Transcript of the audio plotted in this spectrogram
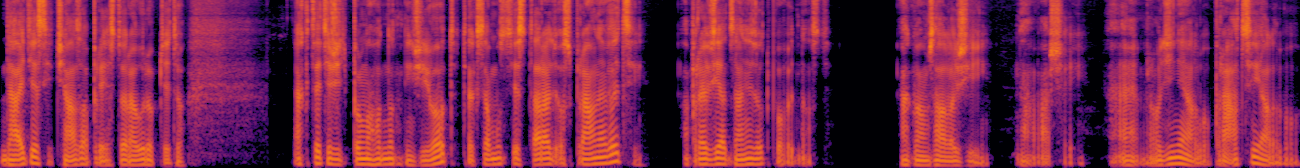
Dajte si čas a priestor a urobte to. Ak chcete žiť plnohodnotný život, tak sa musíte starať o správne veci a prevziať za ne zodpovednosť. Ak vám záleží na vašej neviem, rodine alebo práci alebo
